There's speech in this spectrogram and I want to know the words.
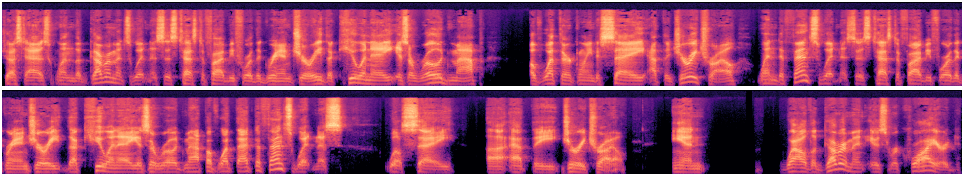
just as when the government's witnesses testify before the grand jury the q&a is a roadmap of what they're going to say at the jury trial. When defense witnesses testify before the grand jury the q&a is a roadmap of what that defense witness will say uh, at the jury trial. And while the government is required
